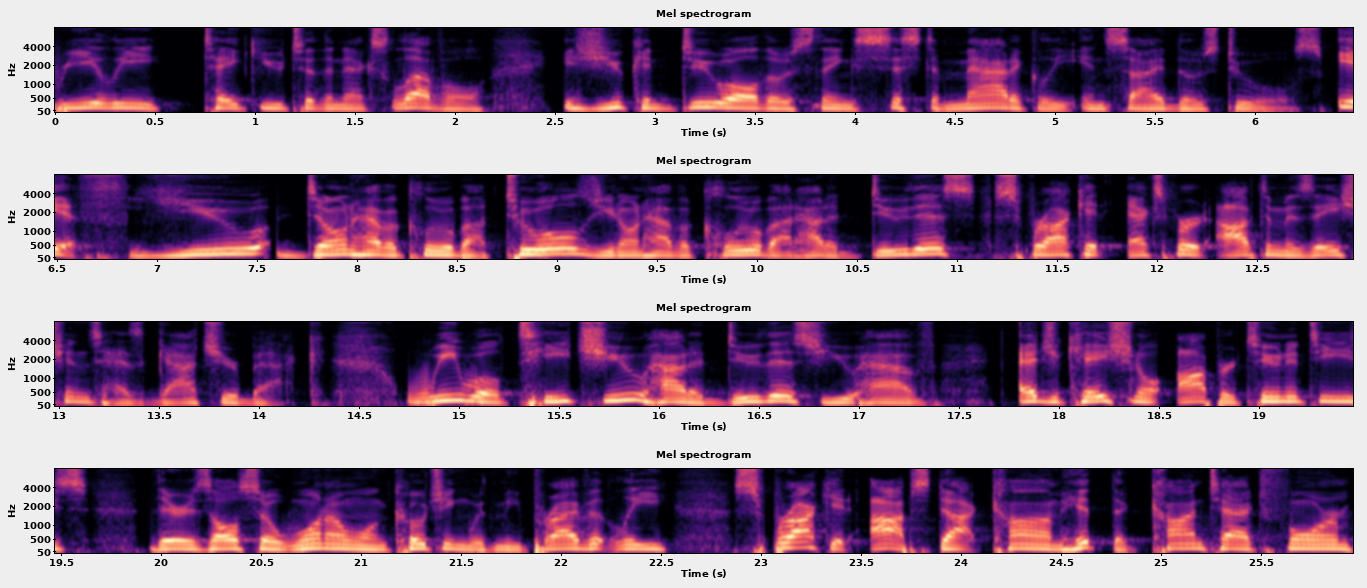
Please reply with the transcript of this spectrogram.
really take you to the next level is you can do all those things systematically inside those tools. If you don't have a clue about tools, you don't have a clue about how to do this, Sprocket Expert Optimizations has got your back. We will teach you how to do this. You have educational opportunities. There is also one on one coaching with me privately. SprocketOps.com. Hit the contact form.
